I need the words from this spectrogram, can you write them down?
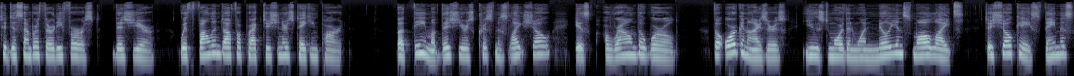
to December 31st this year, with Falun Dafa practitioners taking part. The theme of this year's Christmas light show is Around the World. The organizers used more than 1 million small lights to showcase famous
